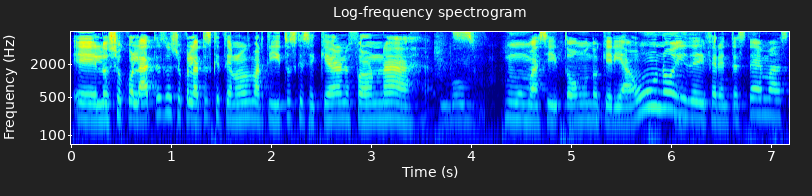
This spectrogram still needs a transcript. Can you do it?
eh, los chocolates, los chocolates que tienen unos martillitos que se quiebran fueron una... Boom. así, todo el mundo quería uno y de diferentes temas.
